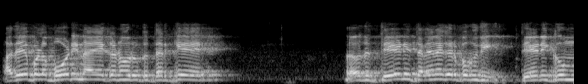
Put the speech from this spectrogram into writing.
அதே போல போடி நாயக்கனூருக்கு தெற்கே அதாவது தேனி தலைநகர் பகுதி தேனிக்கும்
